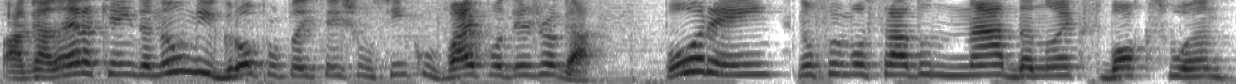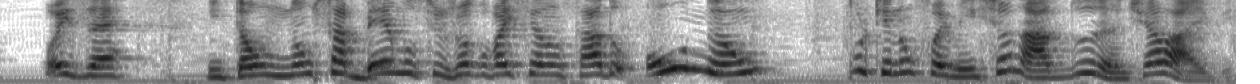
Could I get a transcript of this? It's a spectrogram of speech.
a galera que ainda não migrou para o PlayStation 5 vai poder jogar. Porém, não foi mostrado nada no Xbox One. Pois é, então não sabemos se o jogo vai ser lançado ou não, porque não foi mencionado durante a live.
